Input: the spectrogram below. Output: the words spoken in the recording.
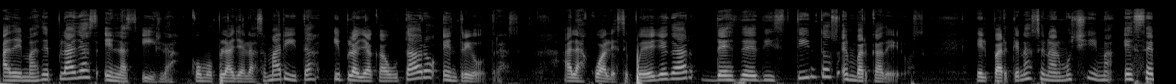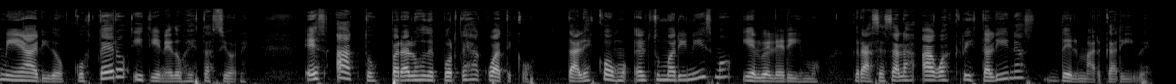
Además de playas en las islas, como Playa Las Maritas y Playa Cautaro, entre otras, a las cuales se puede llegar desde distintos embarcaderos. El Parque Nacional Mochima es semiárido, costero y tiene dos estaciones es apto para los deportes acuáticos, tales como el submarinismo y el velerismo, gracias a las aguas cristalinas del Mar Caribe.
